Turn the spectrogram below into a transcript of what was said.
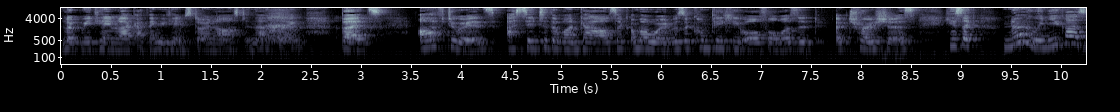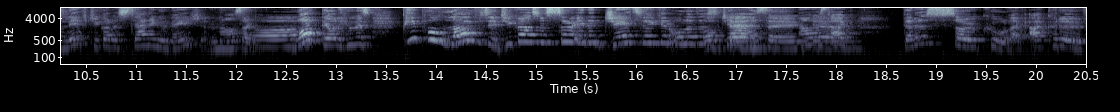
look we came like i think we came stone last in that thing but afterwards i said to the one guy i was like oh my word was it completely awful was it atrocious he's like no when you guys left you got a standing ovation and i was like Aw. what they were, he was, people loved it you guys were so energetic and all of this jazz Authentic. I was yeah. like, that is so cool. Like I could have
